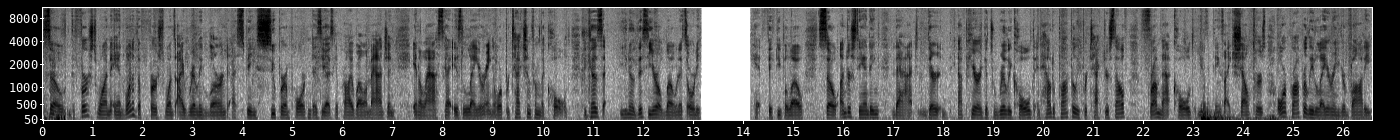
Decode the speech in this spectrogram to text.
So the first one, and one of the first ones I really learned as being super important, as you guys can probably well imagine, in Alaska is layering or protection from the cold. Because, you know, this year alone, it's already hit 50 below. So understanding that there up here it gets really cold and how to properly protect yourself from that cold using things like shelters or properly layering your body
